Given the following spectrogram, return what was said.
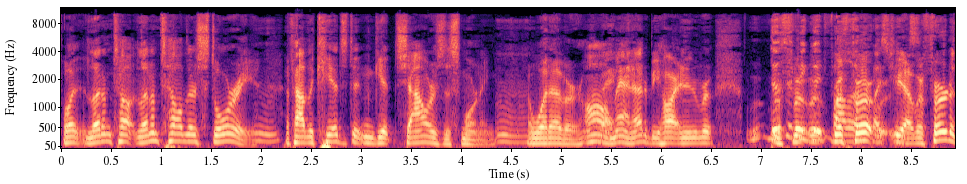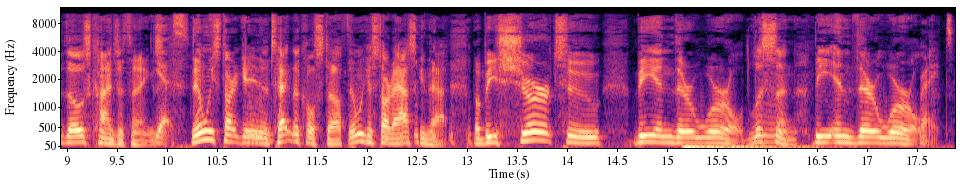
What, let them tell. Let them tell their story Mm. of how the kids didn't get showers this morning mm. or whatever. Oh Right. man, that'd be hard. And re- Those would be good follow-up refer, questions. Yeah, refer to those kinds of things. Yes. Then we start getting the mm. technical stuff. Then we can start asking that. But be sure to be in their world. Mm. Listen. Be in their world. Right.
